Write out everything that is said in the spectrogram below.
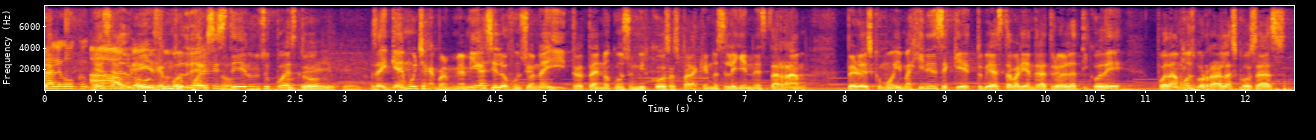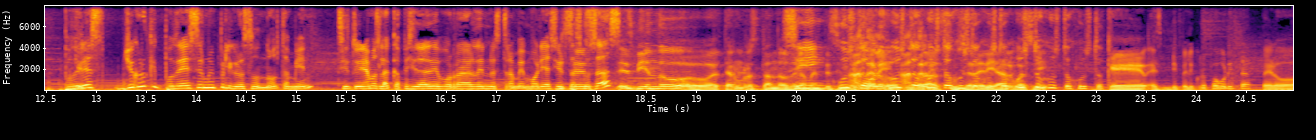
exista. algo que- es Ah, algo es que un podría supuesto. existir, un supuesto. O sea, y que hay mucha gente, bueno, mi amiga sí lo funciona y trata de no consumir cosas para que no se le llene esta RAM, pero es como, imagínense que tuviera esta variante de la teoría del ático de podamos borrar las cosas. Podrías, yo creo que podría ser muy peligroso, ¿no? También, si tuviéramos la capacidad de borrar de nuestra memoria ciertas es, cosas. Es viendo Eterno Resplandor de la sí, mente. sin justo, Ándale, justo, ándale. justo, justo, justo, justo, justo, justo. Que es mi película favorita, pero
